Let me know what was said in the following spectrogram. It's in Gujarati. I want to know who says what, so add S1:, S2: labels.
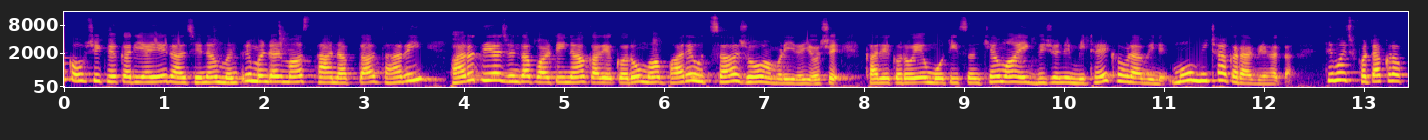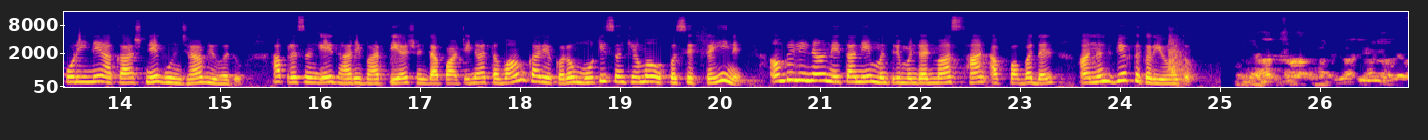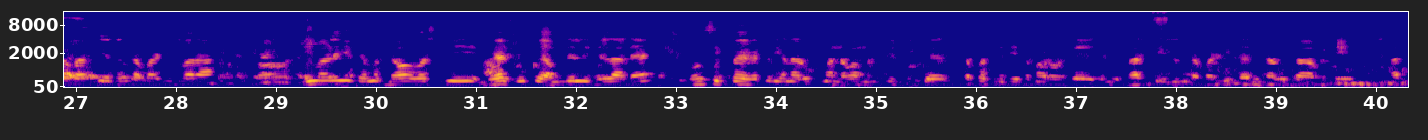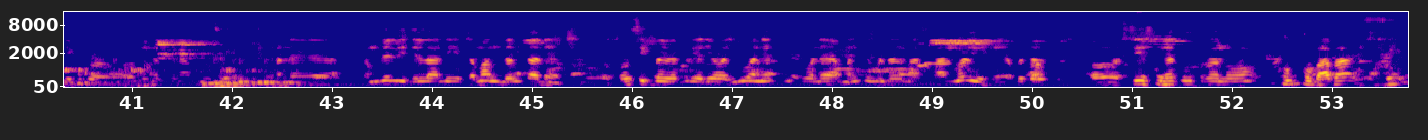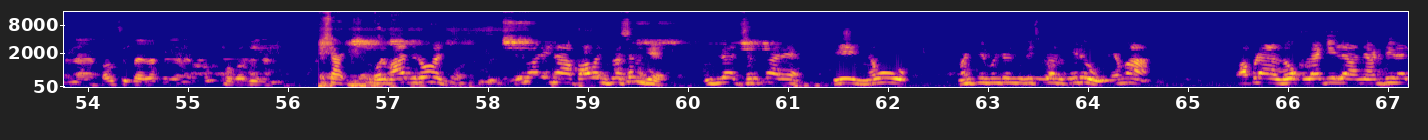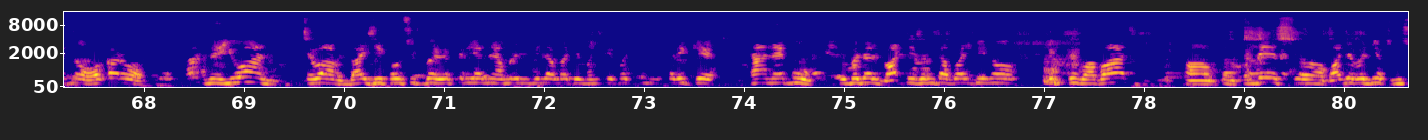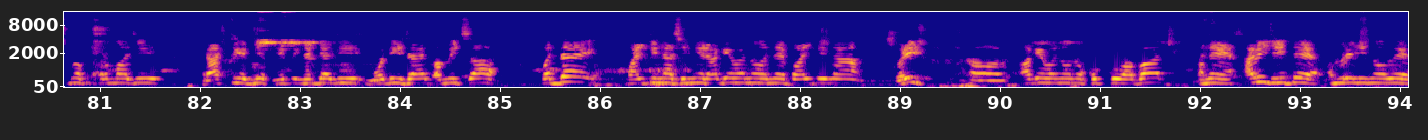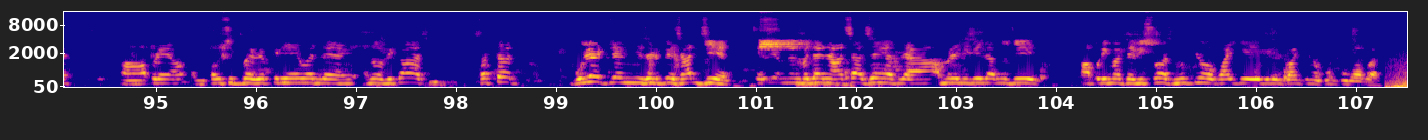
S1: અમરેલીના કૌશિક વેકરિયાએ રાજ્યના મંત્રીમંડળમાં સ્થાન આપતા ધારી ભારતીય જનતા પાર્ટીના કાર્યકરોમાં ભારે ઉત્સાહ જોવા મળી રહ્યો છે. કાર્યકરોએ મોટી સંખ્યામાં એકબીજાને મીઠાઈ ખવડાવીને મોં મીઠા કરાવ્યા હતા. તેમજ ફટાકડા ફોડીને આકાશને ગુંજાવ્યું હતું. આ પ્રસંગે ધારી ભારતીય જનતા પાર્ટીના તમામ કાર્યકરો મોટી સંખ્યામાં ઉપસ્થિત રહીને અમરેલીના નેતાને મંત્રીમંડળમાં સ્થાન આપવા બદલ આનંદ વ્યક્ત કર્યો હતો.
S2: અમરેલી અને અમરેલી જિલ્લાની તમામ જનતાને કૌશિકભાઈ વેકરિયા જેવા યુવા નેતૃત્વને મંત્રીમંડળમાં સ્થાન મળ્યું છે. એ બદલ અ, શીર્ષ નેતૃત્વનો ખૂબ ખૂબ આભાર. અને કૌશિકભાઈ વેકરિયાને ખૂબ ખૂબ અભિનંદન.
S3: આજ રોજ દિવાળીના પાવન પ્રસંગે ગુજરાત સરકારે એ નવું મંત્રીમંડળનું વિસ્તરણ કર્યું એમાં આપણા લોક લાગીલા અને અડધી રાતનો હોકારો અને યુવાન એવા ભાઈશ્રી કૌશિકભાઈ વકરિયાને અમરેલી જિલ્લામાંથી મંત્રી પદ તરીકે સ્થાન આપ્યું એ બદલ ભારતીય જનતા પાર્ટીનો ખૂબ ખૂબ આભાર. પ્રદેશ ભાજપ અધ્યક્ષ વિશ્વ શર્માજી રાષ્ટ્રીય અધ્યક્ષ જેપી નડ્ડાજી, મોદી સાહેબ, અમિત શાહ બધાય પાર્ટીના સિનિયર આગેવાનો અને પાર્ટીના વરિષ્ઠ આગેવાનોનો ખૂબ ખૂબ આભાર. અને આવી જ રીતે અમરેલીનો હવે આપણે કૌશિકભાઈ વેકરી આવ્યા એટલે એનો વિકાસ સતત બુલેટ ટ્રેનની ઝડપે સાચીએ એવી અમને બધાને આશા છે. એટલે અમરેલી જિલ્લાનું જે આપણી માટે વિશ્વાસ મૂક્યો, પાર્ટી એ બધી પાર્ટીનો ખૂબ ખૂબ આભાર.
